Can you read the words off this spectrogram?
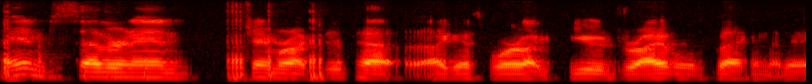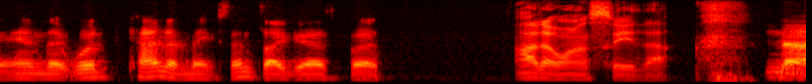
And Severn and Shamrock Group, had, I guess, were like huge rivals back in the day, and that would kind of make sense, I guess. But I don't want to see that. No, No.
